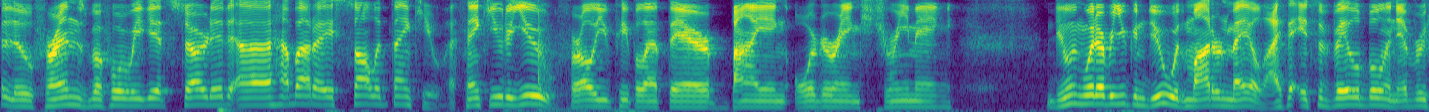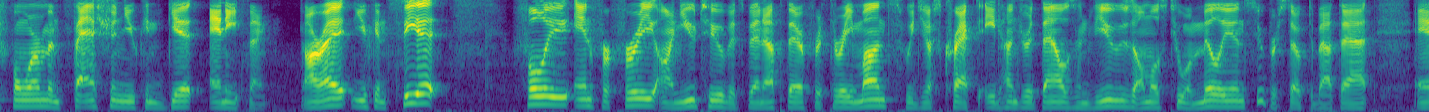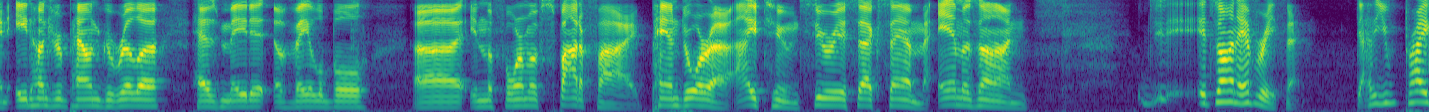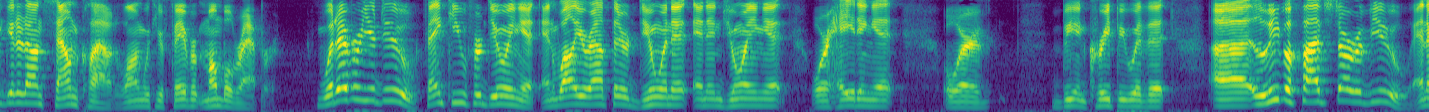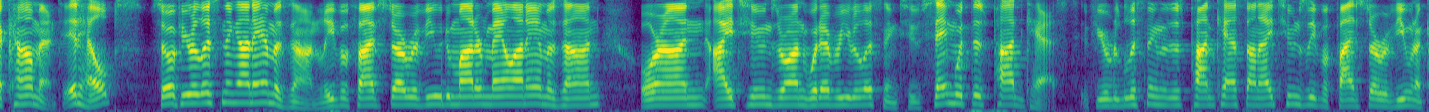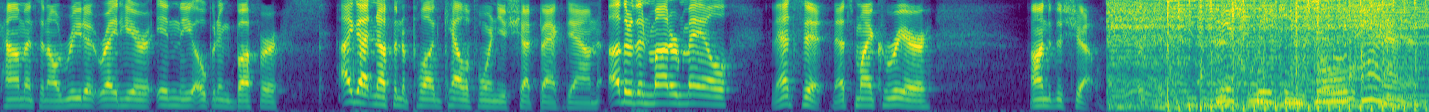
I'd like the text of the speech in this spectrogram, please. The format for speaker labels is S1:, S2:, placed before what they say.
S1: Hello, friends. Before we get started, uh, how about a solid thank you? A thank you to you for all you people out there buying, ordering, streaming, doing whatever you can do with Modern Mail. I think it's available in every form and fashion you can get anything. All right, you can see it fully and for free on YouTube. It's been up there for three months. We just cracked 800,000 views, almost to a million. Super stoked about that. And 800 Pound Gorilla has made it available uh, in the form of Spotify, Pandora, iTunes, SiriusXM, Amazon. It's on everything. You probably get it on SoundCloud along with your favorite mumble rapper. Whatever you do, thank you for doing it. And while you're out there doing it and enjoying it, or hating it, or being creepy with it, uh, leave a five star review and a comment. It helps. So if you're listening on Amazon, leave a five star review to Modern Mail on Amazon or on iTunes or on whatever you're listening to. Same with this podcast. If you're listening to this podcast on iTunes, leave a five star review and a comment, and I'll read it right here in the opening buffer. I got nothing to plug. California shut back down. Other than Modern Mail, that's it. That's my career. On to the show.
S2: This week Zoltan.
